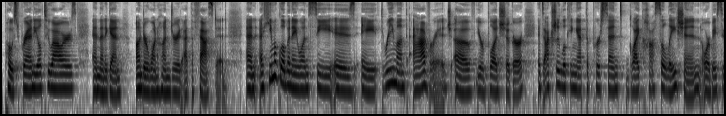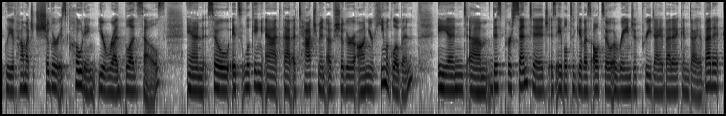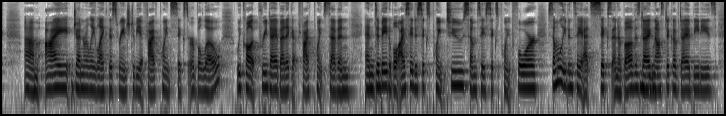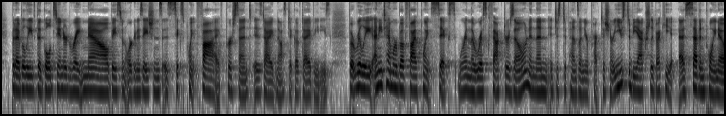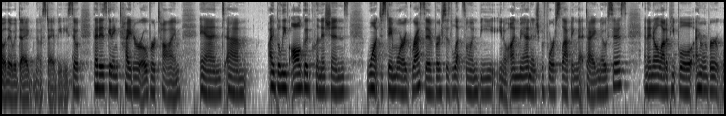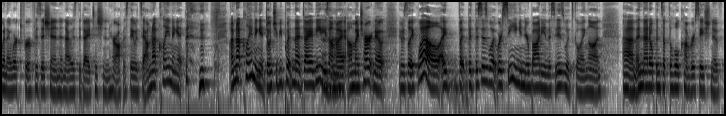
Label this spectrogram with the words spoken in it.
postprandial two hours, and then again, under 100 at the fasted. And a hemoglobin A1C is a three month average of your blood sugar. It's actually looking at the percent glycosylation, or basically of how much sugar is coating your red blood cells. And so it's looking at that attachment of sugar on your hemoglobin. And um, this percentage is able to give us also a range of pre diabetic and diabetic. Um, I generally like this range to be at 5.6 or below. We call it pre diabetic at 5.7 and debatable. I say to 6.2, some say 6.4. Some will even say at 6 and above is mm-hmm. diagnostic mm-hmm. of diabetes but I believe the gold standard right now, based on organizations, is 6.5% is diagnostic of diabetes. But really, anytime we're above 5.6, we're in the risk factor zone, and then it just depends on your practitioner. It used to be actually, Becky, as 7.0, they would diagnose diabetes. So that is getting tighter over time. And um, I believe all good clinicians want to stay more aggressive versus let someone be, you know, unmanaged before slapping that diagnosis. And I know a lot of people, I remember when I worked for a physician and I was the dietitian in her office, they would say, I'm not claiming it. I'm not claiming it. Don't you be putting that diabetes uh-huh. on my on my chart note. It was like, well, I but but this is what we're seeing in your body and this is what's going on. Um, and that opens up the whole conversation of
